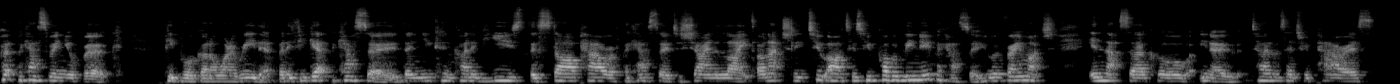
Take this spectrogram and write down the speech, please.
put Picasso in your book people are going to want to read it. But if you get Picasso, then you can kind of use the star power of Picasso to shine a light on actually two artists who probably knew Picasso, who were very much in that circle, you know, turn of the century Paris,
